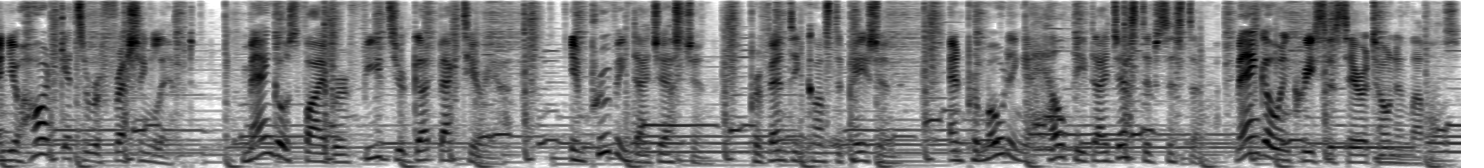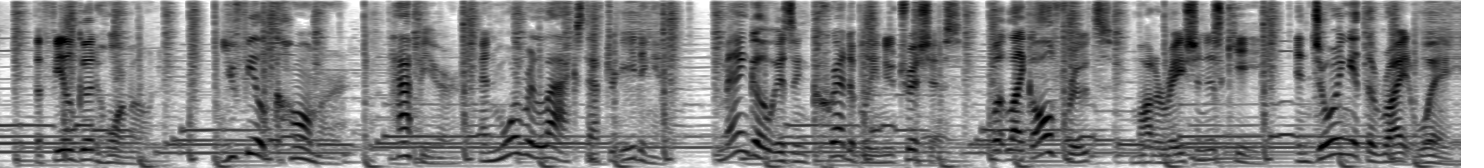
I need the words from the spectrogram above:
and your heart gets a refreshing lift. Mango's fiber feeds your gut bacteria, improving digestion, preventing constipation, and promoting a healthy digestive system. Mango increases serotonin levels, the feel good hormone. You feel calmer, happier, and more relaxed after eating it. Mango is incredibly nutritious, but like all fruits, moderation is key. Enjoying it the right way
